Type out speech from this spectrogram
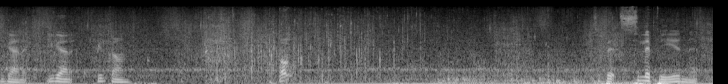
You got it. You got it. Keep going. Bit slippy, isn't it?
